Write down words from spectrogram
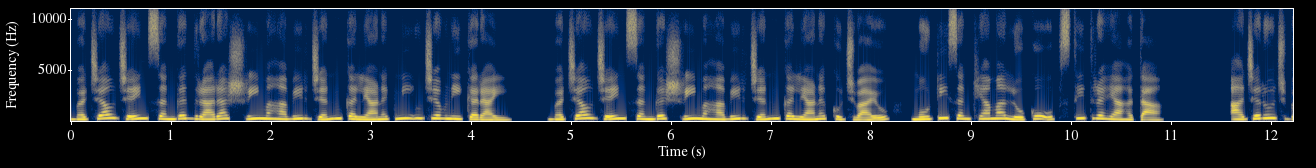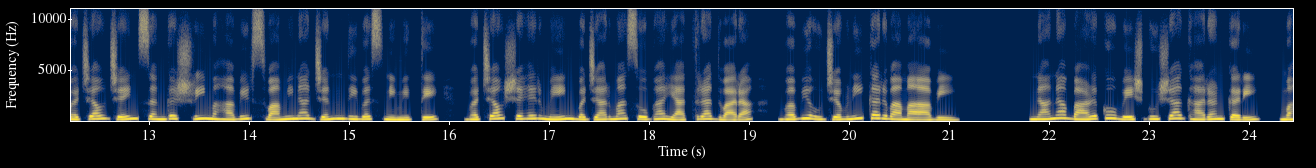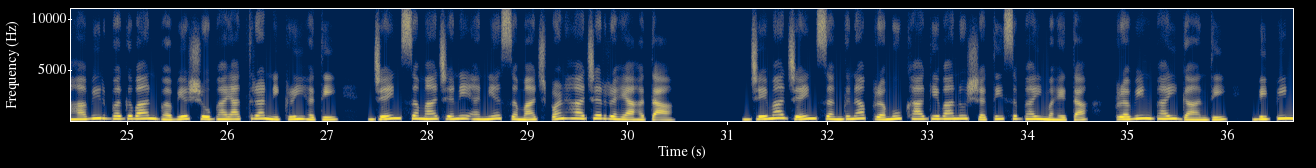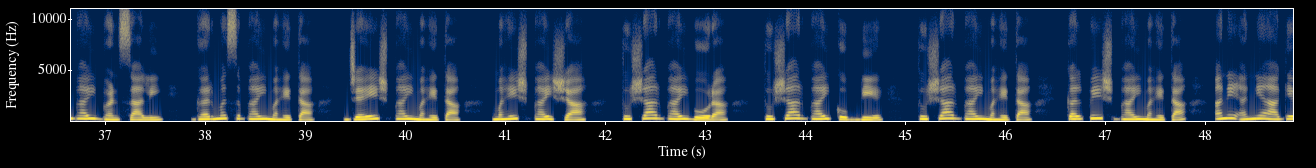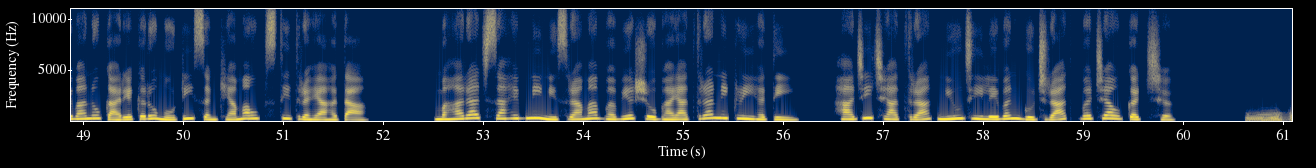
ભચાઉ જૈન સંઘ દ્વારા શ્રી મહાવીર જન્મ કલ્યાણકની ઉજવણી કરાઈ. ભચાઉ જૈન સંઘ શ્રી મહાવીર જન્મ કલ્યાણક ઉજવાયો. મોટી સંખ્યામાં લોકો ઉપસ્થિત રહ્યા હતા. આજરોજ ભચાઉ જૈન સંઘ શ્રી મહાવીર સ્વામીના જન્મદિવસ નિમિત્તે ભચાઉ શહેર મેઇન બજારમાં શોભાયાત્રા દ્વારા ભવ્ય ઉજવણી કરવામાં આવી. નાના બાળકો વેશભૂષા ધારણ કરી મહાવીર ભગવાન ભવ્ય શોભાયાત્રા નીકળી હતી. જૈન સમાજ અને અન્ય સમાજ પણ હાજર રહ્યા હતા. જેમાં જૈન સંઘના પ્રમુખ આગેવાનો સતીશભાઈ મહેતા, પ્રવીણભાઈ ગાંધી, બિપિનભાઈ ભણસાલી ધર્મસભાઈ મહેતા, જયેશભાઈ મહેતા મહેશભાઈ શાહ, તુષારભાઈ વોરા, તુષારભાઈ કુબડીએ, તુષારભાઈ મહેતા, કલ્પેશભાઈ મહેતા અને અન્ય આગેવાનો કાર્યકરો મોટી સંખ્યામાં ઉપસ્થિત રહ્યા હતા. મહારાજ સાહેબની નિસરામાં ભવ્ય શોભાયાત્રા નીકળી હતી. Haji Chhatra, news eleven, Gujarat Bhachau Kutch.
